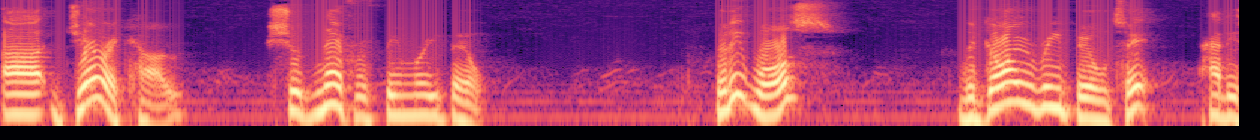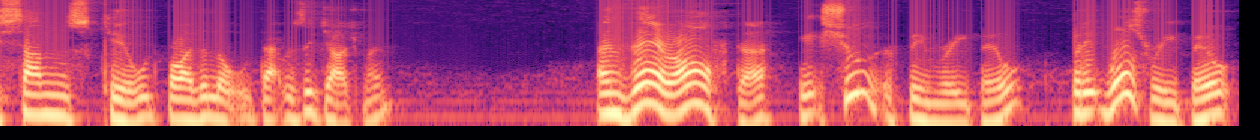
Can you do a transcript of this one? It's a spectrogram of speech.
uh, Jericho should never have been rebuilt. But it was. The guy who rebuilt it had his sons killed by the Lord. That was the judgment. And thereafter, it shouldn't have been rebuilt, but it was rebuilt,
